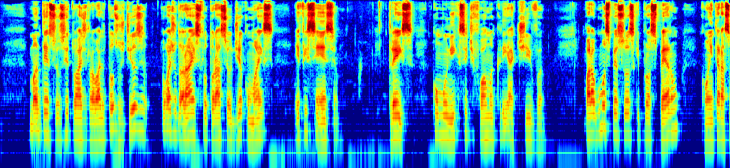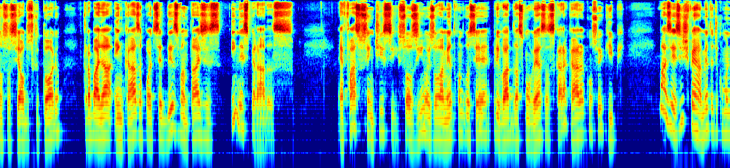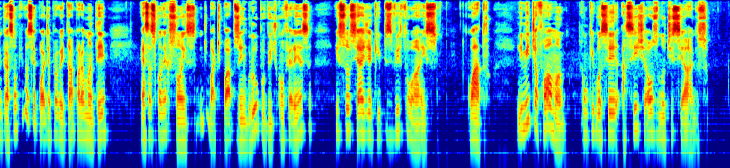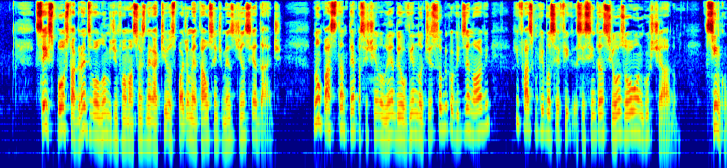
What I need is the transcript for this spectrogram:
Manter seus rituais de trabalho todos os dias o ajudará a estruturar seu dia com mais eficiência. 3. Comunique-se de forma criativa. Para algumas pessoas que prosperam com a interação social do escritório, trabalhar em casa pode ser desvantagens inesperadas. É fácil sentir-se sozinho ao isolamento quando você é privado das conversas cara a cara com sua equipe. Mas existe ferramenta de comunicação que você pode aproveitar para manter essas conexões de bate-papos em grupo, videoconferência e sociais de equipes virtuais. 4. Limite a forma com que você assiste aos noticiários. Ser exposto a grandes volumes de informações negativas pode aumentar os sentimentos de ansiedade. Não passe tanto tempo assistindo, lendo e ouvindo notícias sobre o Covid-19 que fazem com que você fique, se sinta ansioso ou angustiado. 5.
